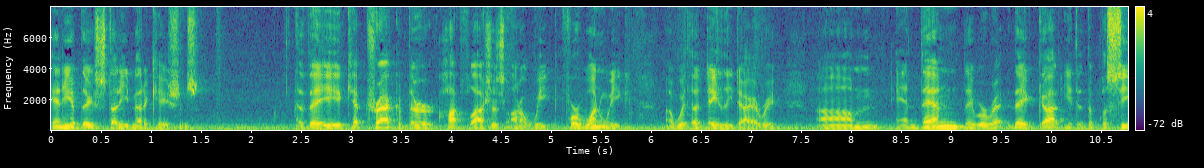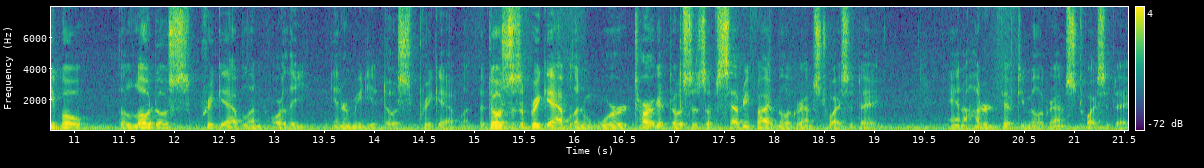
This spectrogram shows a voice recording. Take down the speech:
any of their study medications, they kept track of their hot flashes on a week for one week uh, with a daily diary, um, and then they were they got either the placebo, the low dose pregabalin, or the intermediate dose pregabalin. The doses of pregabalin were target doses of 75 milligrams twice a day and 150 milligrams twice a day.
